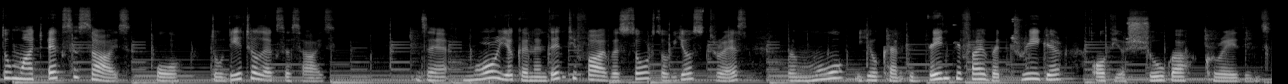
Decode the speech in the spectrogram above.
too much exercise, or too little exercise. The more you can identify the source of your stress, the more you can identify the trigger of your sugar cravings.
